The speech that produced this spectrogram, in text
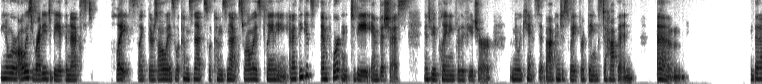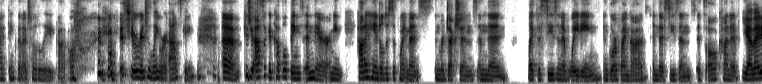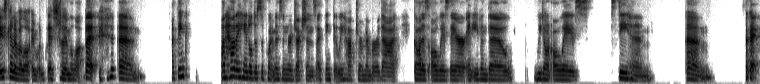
you know, we're always ready to be at the next place. Like there's always what comes next, what comes next. We're always planning. And I think it's important to be ambitious and to be planning for the future. I mean, we can't sit back and just wait for things to happen. Um, but I think that I totally got off what you originally were asking. Um, because you asked like a couple things in there. I mean, how to handle disappointments and rejections, and then like the season of waiting and glorifying God in those seasons. It's all kind of yeah, that is kind of a lot in one question. It's kind of a lot. But um I think on how to handle disappointments and rejections, I think that we have to remember that God is always there. And even though we don't always see him, um, Okay.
